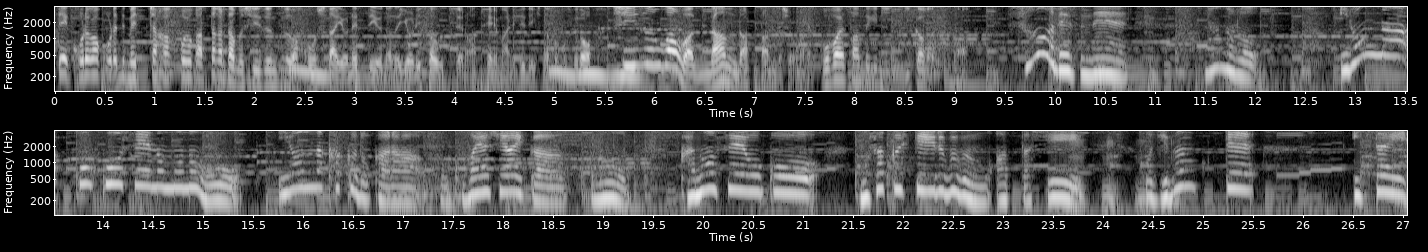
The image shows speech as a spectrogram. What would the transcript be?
てこれはこれでめっちゃかっこよかったから多分シーズン2はこうしたいよねっていうので寄り添うっていうのがテーマに出てきたと思うんですけど、うん。シーズン1は何だったんでしょうか？ね小林さん的にいかがですか？そうですね。なんだろう。いろんな方向性のものをいろんな角度からこう小林愛花の可能性をこう模索している部分もあったし、こう自分って一体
